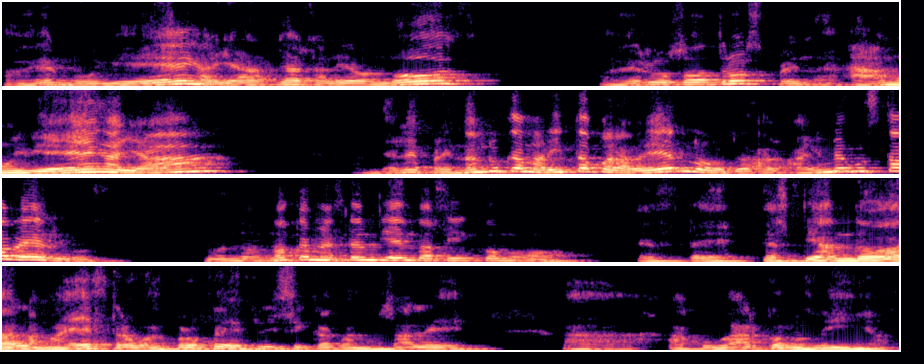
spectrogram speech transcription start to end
A ver, muy bien. Allá ya salieron dos. A ver los otros. Ah, muy bien, allá. Andele, prendan su camarita para verlos. A, a mí me gusta verlos. No, no, no que me estén viendo así como este, espiando a la maestra o al profe de física cuando sale a, jugar con los niños.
